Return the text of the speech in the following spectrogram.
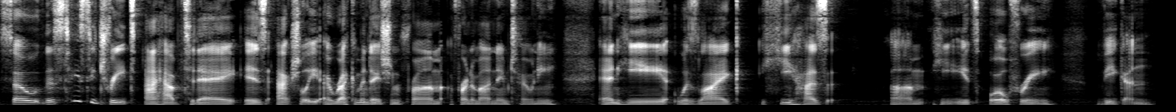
So, this tasty treat I have today is actually a recommendation from a friend of mine named Tony. And he was like, he has, um, he eats oil free vegan.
